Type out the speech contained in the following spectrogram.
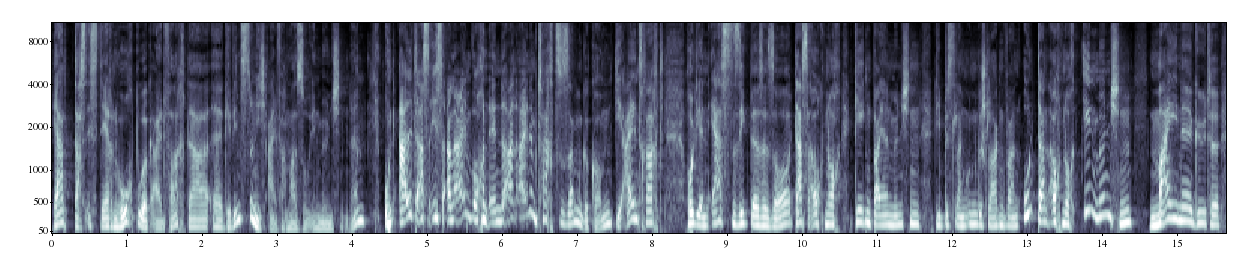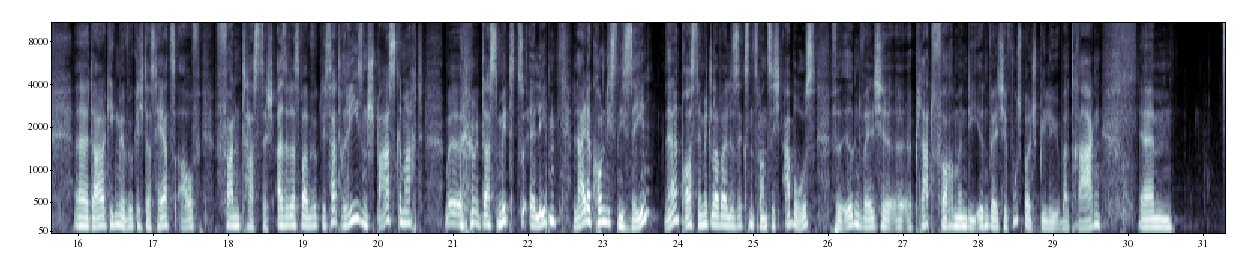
ja, das ist deren Hochburg einfach. Da äh, gewinnst du nicht einfach mal so in München. Ne? Und all das ist an einem Wochenende, an einem Tag zusammengekommen. Die Eintracht holt ihren ersten Sieg der Saison, das auch noch gegen Bayern München, die bislang ungeschlagen waren. Und dann auch noch in München. Meine Güte, äh, da ging mir wirklich das Herz auf. Fantastisch. Also das war wirklich, es hat riesen Spaß gemacht, äh, das mitzuerleben. Leider konnte ich es nicht sehen. Ja, brauchst ja mittlerweile 26 Abos für irgendwelche äh, Plattformen, die irgendwelche Fußballspiele übertragen. Ähm,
